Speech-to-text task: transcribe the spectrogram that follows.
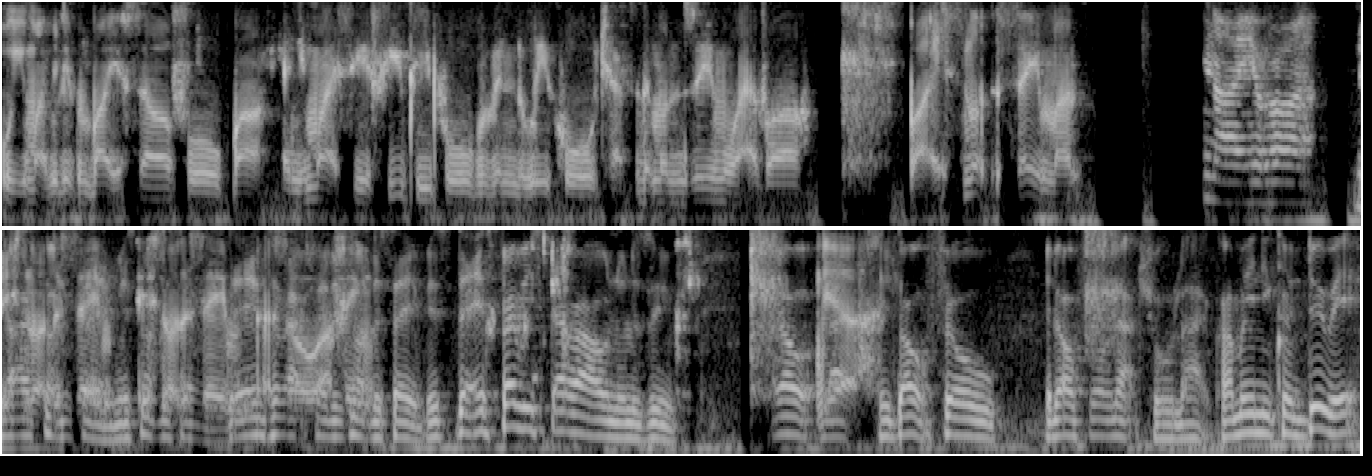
or you might be living by yourself, or but and you might see a few people within the week or chat to them on Zoom or whatever. But but it's not the same, man. No, you're right. No, It's not the same. It's not, the, same. The The interaction interaction is not the same. It's it's very sterile on the Zoom. You don't, like, Yeah. it don't feel it don't feel natural. Like I mean, you can do it,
